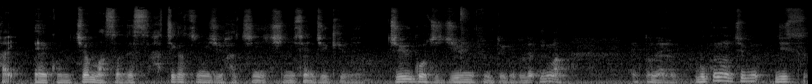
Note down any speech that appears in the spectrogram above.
はい、えー、こんにちは、マサです。8月28日、2019年15時12分ということで、今、えっとね、僕の自分実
